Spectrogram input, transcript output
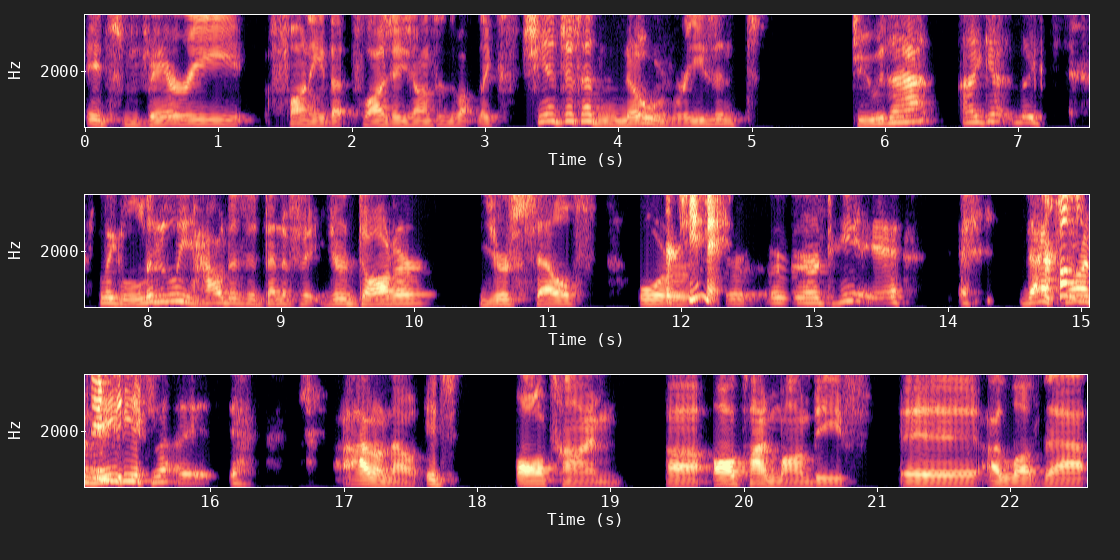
it's very funny that Flau'jae Johnson's like she had just had no reason to do that i get like like literally how does it benefit your daughter yourself or teammate. or, or, or te- that's fine. maybe it's not i don't know. It's all time uh all time mom beef uh, i love that.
